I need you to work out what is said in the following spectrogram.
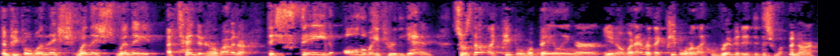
And people, when they, when they, when they attended her webinar, they stayed all the way through the end. So it's not like people were bailing or, you know, whatever. Like people were like riveted to this webinar,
